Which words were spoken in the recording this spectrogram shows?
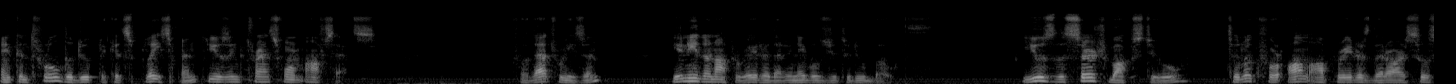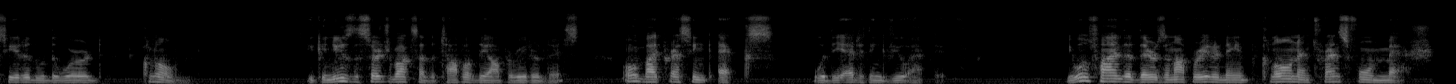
and control the duplicate's placement using transform offsets. For that reason, you need an operator that enables you to do both. Use the search box tool to look for all operators that are associated with the word clone. You can use the search box at the top of the operator list or by pressing X with the editing view active. You will find that there is an operator named clone and transform mesh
